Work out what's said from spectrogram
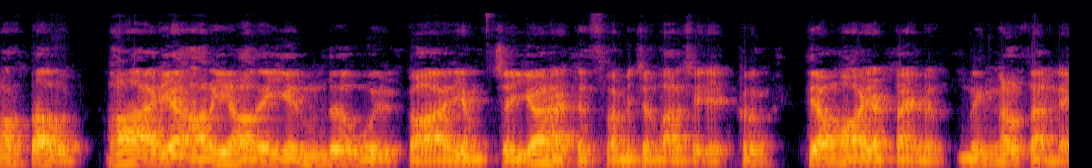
ഭർത്താവ് ഭാര്യ അറിയാതെ എന്ത് ഒരു കാര്യം ചെയ്യാനായിട്ട് ശ്രമിച്ചിരുന്നാലും ശരി കൃത്യമായ ടൈമിൽ നിങ്ങൾ തന്നെ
